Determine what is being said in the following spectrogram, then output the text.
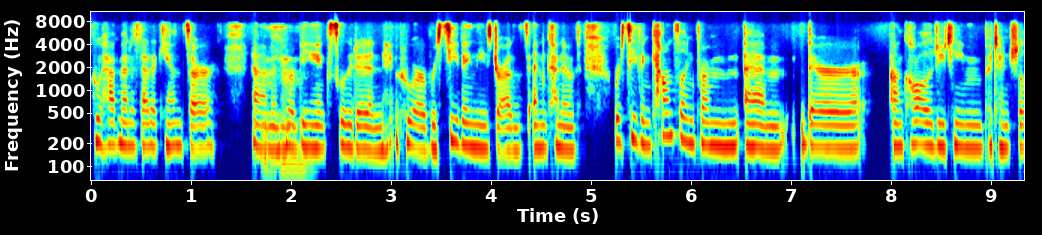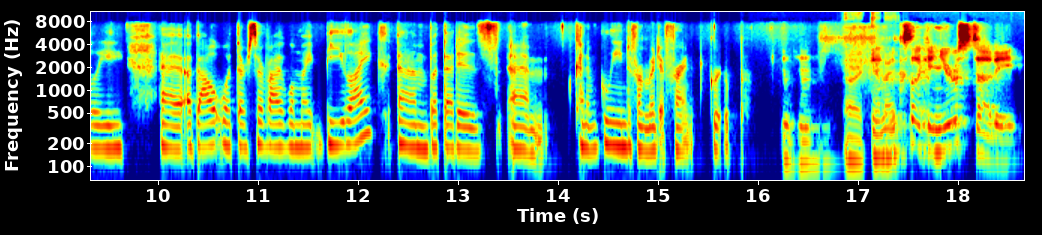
who have metastatic cancer um, mm-hmm. and who are mm-hmm. being excluded and who are receiving these drugs and kind of receiving counseling from um, their oncology team potentially uh, about what their survival might be like, um, but that is um, kind of gleaned from a different group. Mm-hmm. All right, and it looks like in your study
